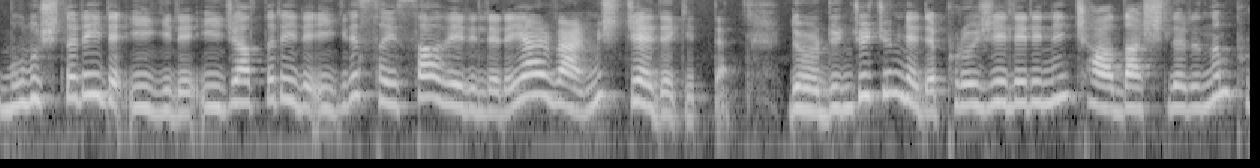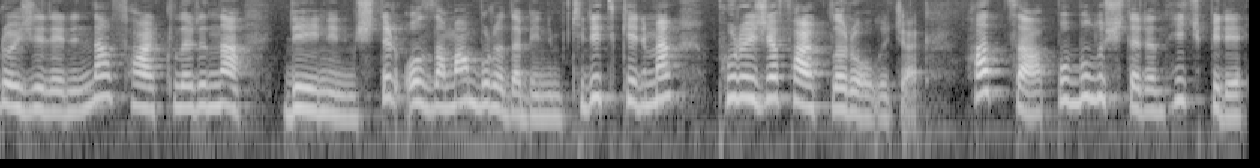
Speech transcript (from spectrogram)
buluşlarıyla ilgili icatlarıyla ilgili sayısal verilere yer vermiş C de gitti. Dördüncü cümlede projelerinin çağdaşlarının projelerinden farklarına değinilmiştir. O zaman burada benim kilit kelimem proje farkları olacak. Hatta bu buluşların hiçbiri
